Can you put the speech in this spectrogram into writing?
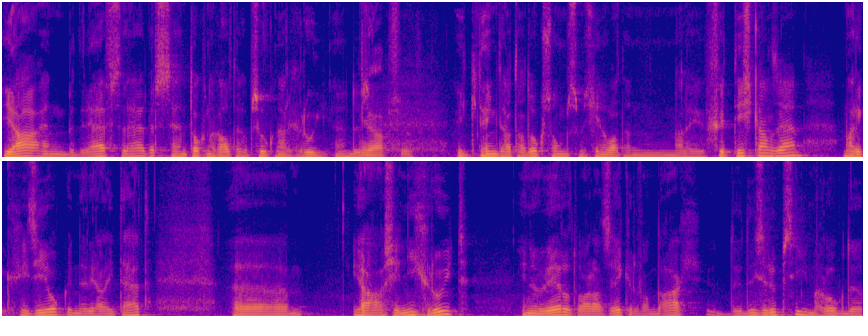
Ja, en bedrijfsleiders zijn toch nog altijd op zoek naar groei. Hè. Dus ja, absoluut. Ik denk dat dat ook soms misschien wat een allee, fetish kan zijn, maar ik zie ook in de realiteit, ehm, ja, als je niet groeit in een wereld waar al zeker vandaag de disruptie, maar ook de,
